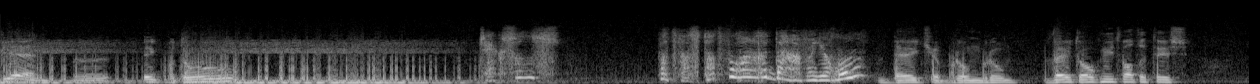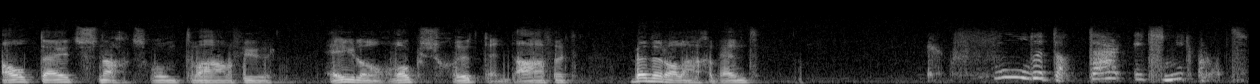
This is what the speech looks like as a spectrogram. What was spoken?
bien. Eh, ik bedoel... Jacksels? Wat was dat voor een gedaver, Jeroen? Beetje broem broem. Weet ook niet wat het is. Altijd s'nachts rond twaalf uur. Hele hok schudt en davert. Ben er al aan gewend. Ik voelde dat daar iets niet klopt.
